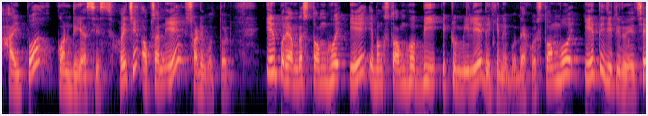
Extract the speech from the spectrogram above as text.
হাইপোকন্ড্রিয়াসিস হয়েছে অপশান এ, সঠিক উত্তর। এরপরে আমরা স্তম্ভ এ এবং স্তম্ভ বি একটু মিলিয়ে দেখে নেব। দেখো, স্তম্ভ এতে যেটি রয়েছে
